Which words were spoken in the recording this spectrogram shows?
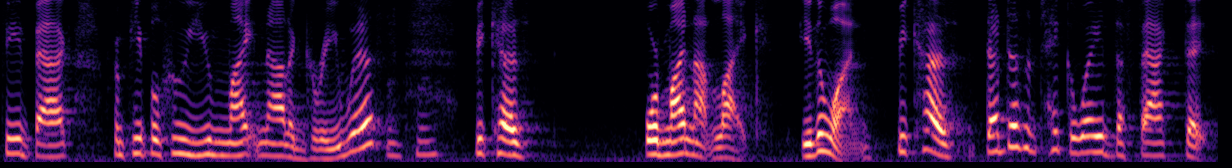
feedback from people who you might not agree with mm-hmm. because or might not like, either one, because that doesn't take away the fact that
